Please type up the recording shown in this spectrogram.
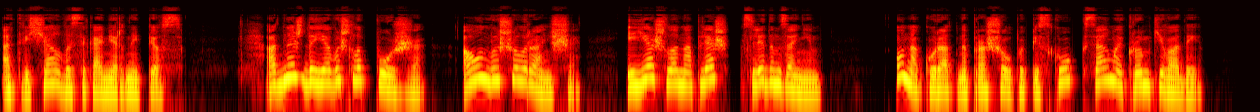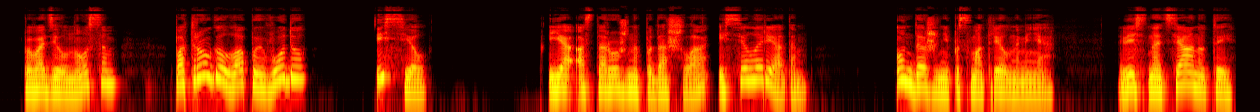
отвечал высокомерный пес. Однажды я вышла позже, а он вышел раньше — и я шла на пляж следом за ним. Он аккуратно прошел по песку к самой кромке воды, поводил носом, потрогал лапой воду и сел. Я осторожно подошла и села рядом. Он даже не посмотрел на меня. Весь натянутый,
